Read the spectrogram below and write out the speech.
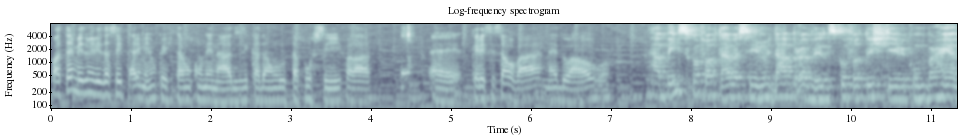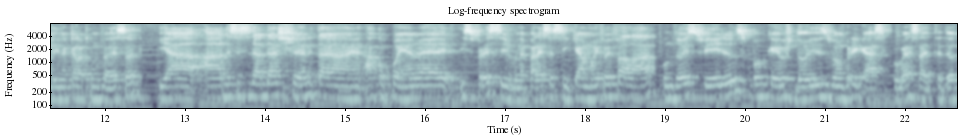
ou até mesmo eles aceitarem mesmo que eles estavam condenados e cada um lutar por si e falar, é, querer se salvar né, do alvo. Tava bem desconfortável, assim, dava pra ver o desconforto do Steve com o Brian ali naquela conversa. E a, a necessidade da Shane tá acompanhando é expressivo, né? Parece assim que a mãe foi falar com dois filhos porque os dois vão brigar, se conversar, entendeu?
